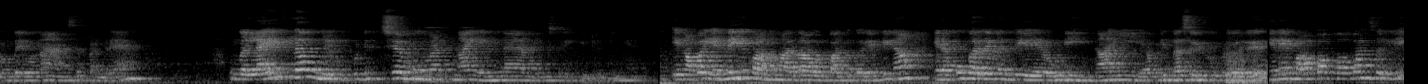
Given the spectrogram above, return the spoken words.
ஒன் பை ஒன்னா ஆன்சர் பண்றேன். உங்க லைஃப்ல உங்களுக்கு பிடிச்ச மூமெண்ட்னா என்ன அப்படின்னு சொல்லி எங்க அப்பா என்னையும் குழந்த மாதிரி தான் அவர் பாத்துக்குவாரு. எப்படின்னா என்னை கூப்பிடுறதே வந்து "ஏ, ரவுடி நாயி அப்படின்னு தான் சொல்லி கூப்பிடுவாரு. என்னைய பாப்பா பாப்பான்னு சொல்லி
